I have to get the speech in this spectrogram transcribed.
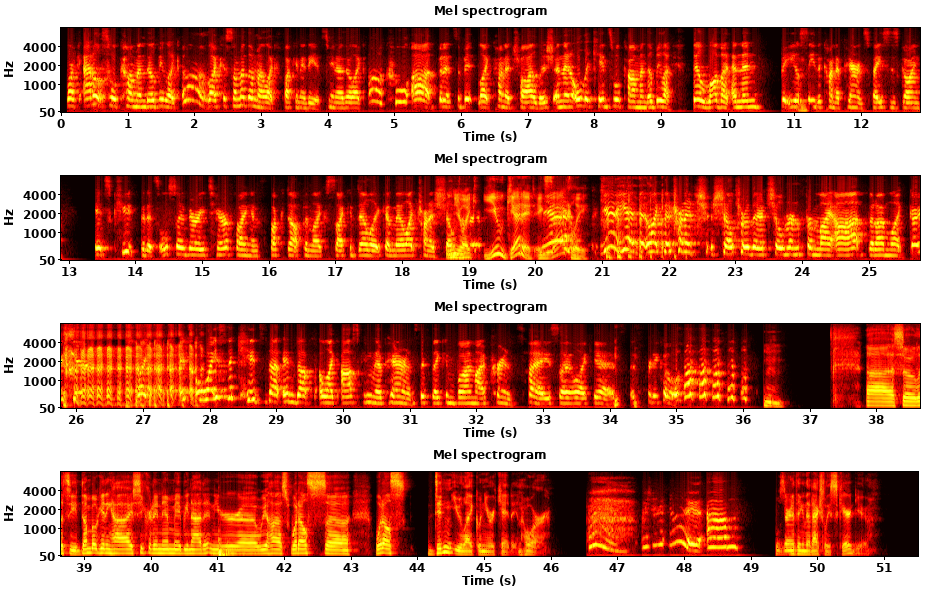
like adults will come and they'll be like oh like some of them are like fucking idiots you know they're like oh cool art but it's a bit like kind of childish and then all the kids will come and they'll be like they'll love it and then but you'll Mm. see the kind of parents faces going it's cute but it's also very terrifying and fucked up and like psychedelic and they're like trying to shelter And you're like, their- you get it exactly. yeah, yeah, they're, like they're trying to ch- shelter their children from my art, but I'm like, go kids. like it's always the kids that end up like asking their parents if they can buy my prints. Hey, so like, yeah, it's, it's pretty cool. Hmm. Uh, so let's see, Dumbo getting high, Secret in him, maybe not in your uh, wheelhouse. What else? Uh, what else didn't you like when you were a kid in horror? I don't know. Um, Was there anything that actually scared you?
